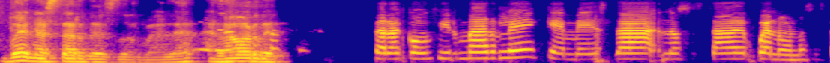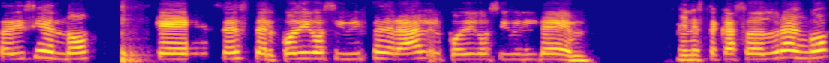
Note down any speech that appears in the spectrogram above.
Buenas tardes, Norma, a la, a la orden. Para confirmarle que me está, nos está, bueno, nos está diciendo que es este el Código Civil Federal, el Código Civil de, en este caso de Durango,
